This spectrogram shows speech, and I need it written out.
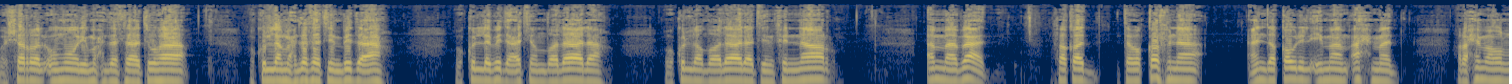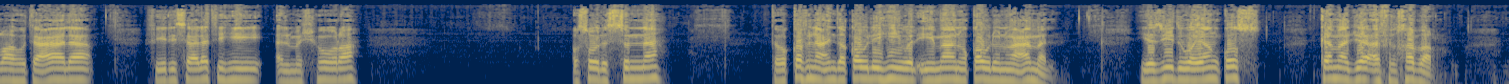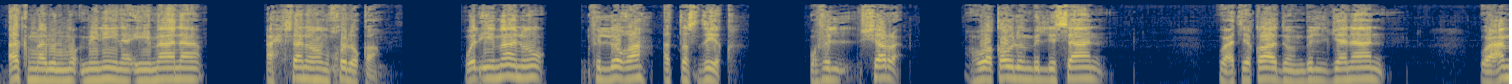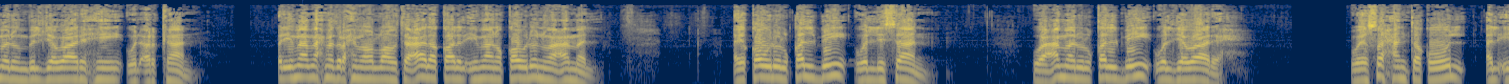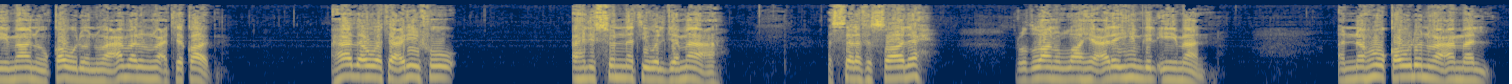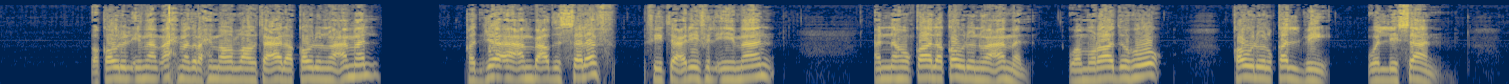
وشر الأمور محدثاتها وكل محدثة بدعة وكل بدعة ضلالة وكل ضلالة في النار. أما بعد فقد توقفنا عند قول الإمام أحمد رحمه الله تعالى في رسالته المشهورة أصول السنة. توقفنا عند قوله والإيمان قول وعمل. يزيد وينقص كما جاء في الخبر. أكمل المؤمنين إيمانا أحسنهم خلقا. والإيمان في اللغة التصديق وفي الشرع هو قول باللسان واعتقاد بالجنان وعمل بالجوارح والأركان. الإمام أحمد رحمه الله تعالى قال الإيمان قول وعمل أي قول القلب واللسان وعمل القلب والجوارح. ويصح أن تقول الإيمان قول وعمل واعتقاد. هذا هو تعريف أهل السنة والجماعة. السلف الصالح رضوان الله عليهم للإيمان. أنه قول وعمل. وقول الإمام أحمد رحمه الله تعالى قول وعمل. قد جاء عن بعض السلف في تعريف الإيمان أنه قال قول وعمل. ومراده قول القلب واللسان.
